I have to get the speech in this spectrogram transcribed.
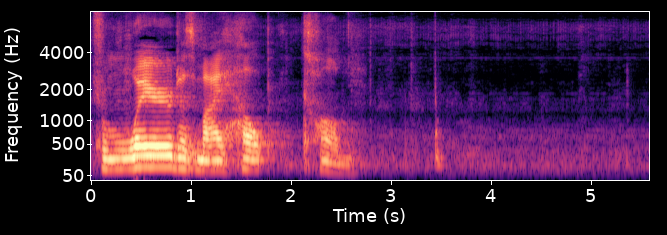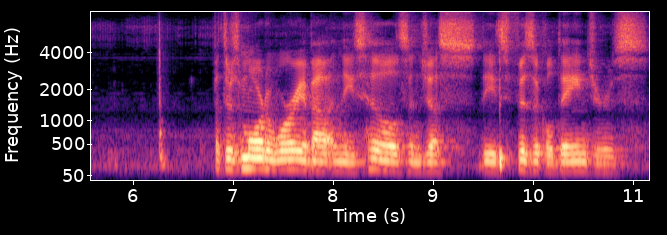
From where does my help come? But there's more to worry about in these hills than just these physical dangers.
